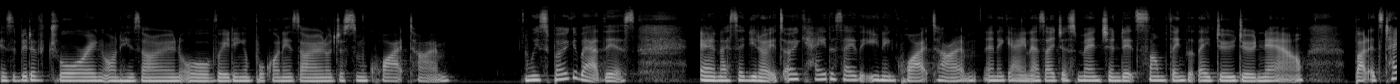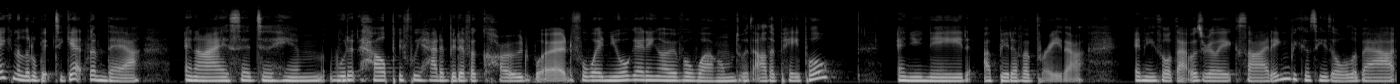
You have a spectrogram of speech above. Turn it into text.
is a bit of drawing on his own or reading a book on his own or just some quiet time. We spoke about this. And I said, you know, it's okay to say that you need quiet time. And again, as I just mentioned, it's something that they do do now, but it's taken a little bit to get them there. And I said to him, would it help if we had a bit of a code word for when you're getting overwhelmed with other people and you need a bit of a breather? And he thought that was really exciting because he's all about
